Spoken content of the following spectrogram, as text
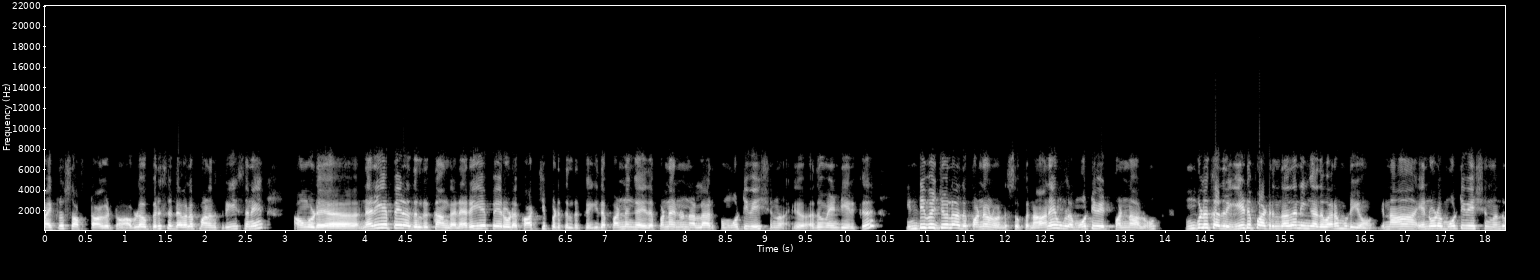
மைக்ரோசாஃப்ட் ஆகட்டும் அவ்வளவு பெருசு டெவலப் ஆனதுக்கு ரீசனே அவங்களுடைய நிறைய பேர் அதில் இருக்காங்க. நிறைய பேரோட காட்சிப்படுத்தல் இருக்கு. இதை பண்ணுங்க இதை பண்ணால் இன்னும் நல்லா இருக்கும். மோட்டிவேஷன் அதுவும் வேண்டி இருக்கு இண்டிவிஜுவலா அதை பண்ணணும். ஸோ இப்போ நானே உங்களை மோட்டிவேட் பண்ணாலும் உங்களுக்கு அதுல ஈடுபாடு இருந்தா தான் நீங்க அது வர முடியும். நான் என்னோட மோட்டிவேஷன் வந்து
